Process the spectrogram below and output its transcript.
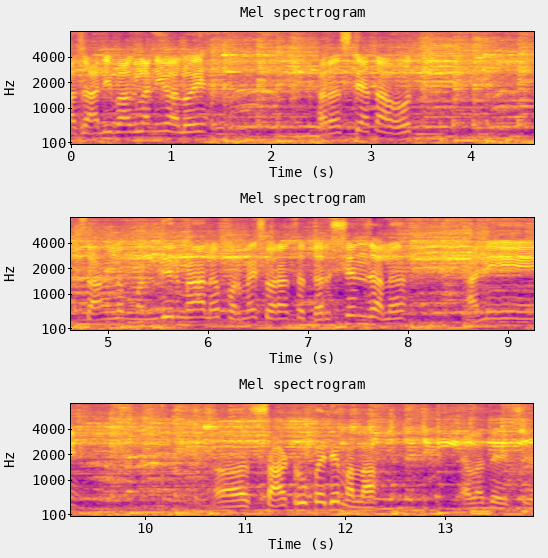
आज अलिबागला निघालोय. रस्त्यात आहोत. चांगलं मंदिर मिळालं. परमेश्वराचं दर्शन झालं. आणि साठ रुपये दे मला. याला द्यायचे.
